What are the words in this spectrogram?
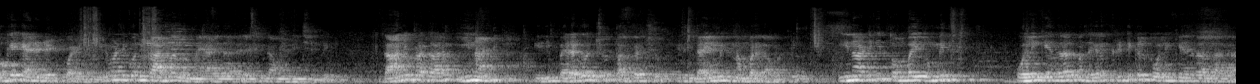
ఒకే క్యాండిడేట్ పడింది. ఇటువంటి కొన్ని కారణాలు ఉన్నాయి ఐదు ఎలక్షన్ సంబంధించింది. దాని ప్రకారం ఈనాటికి ఇది పెరగచ్చు తగ్గచ్చు ఇది డైనమిక్ నంబర్ కాబట్టి ఈనాటికి తొంభై తొమ్మిది పోలింగ్ కేంద్రాలు మన దగ్గర క్రిటికల్ పోలింగ్ కేంద్రాల లాగా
